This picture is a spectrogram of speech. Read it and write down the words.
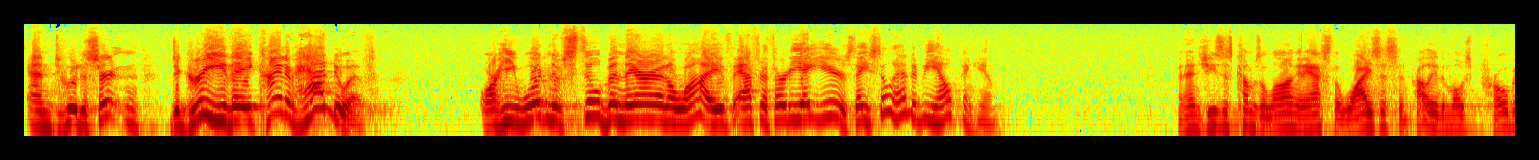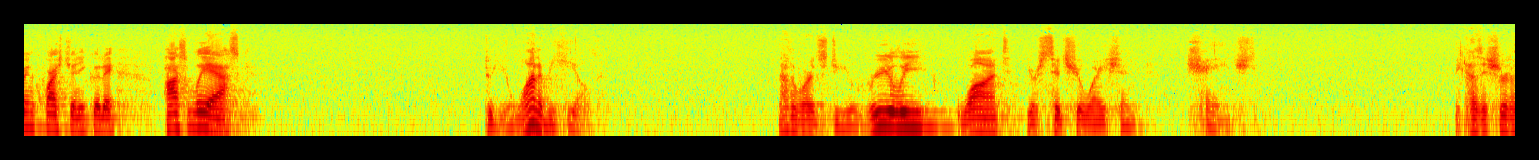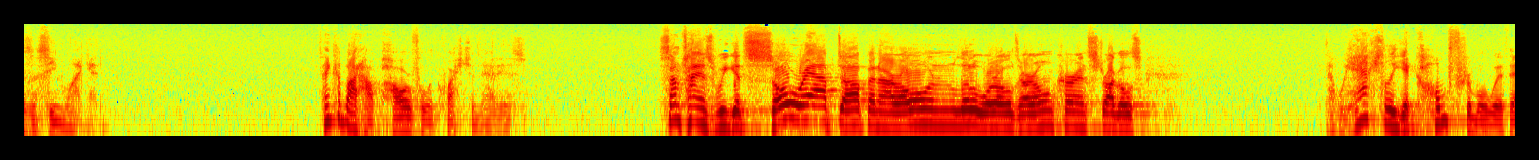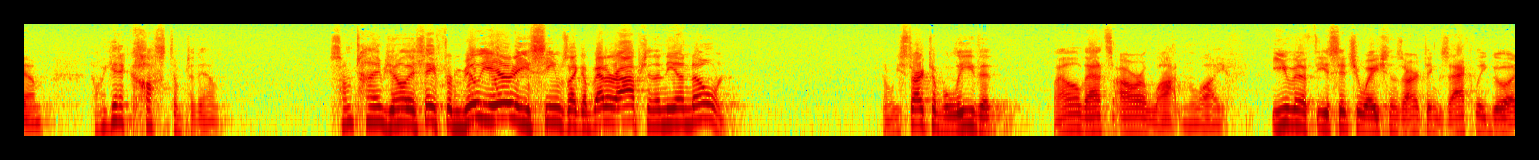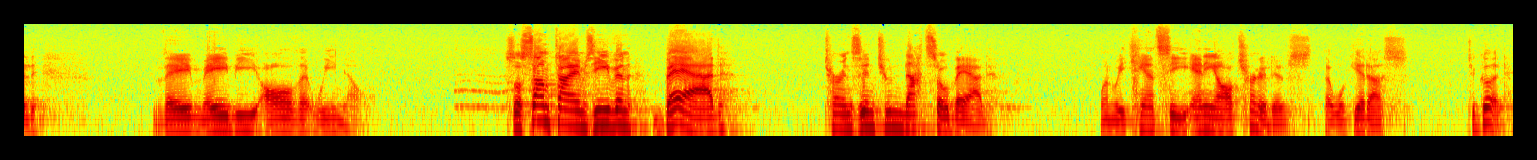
And to a certain degree, they kind of had to have. Or he wouldn't have still been there and alive after 38 years. They still had to be helping him. And then Jesus comes along and asks the wisest and probably the most probing question he could possibly ask Do you want to be healed? In other words, do you really want your situation changed? Because it sure doesn't seem like it. Think about how powerful a question that is. Sometimes we get so wrapped up in our own little worlds, our own current struggles, that we actually get comfortable with them and we get accustomed to them. Sometimes, you know, they say familiarity seems like a better option than the unknown. And we start to believe that, well, that's our lot in life. Even if these situations aren't exactly good, they may be all that we know. So sometimes even bad turns into not so bad when we can't see any alternatives that will get us to good.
